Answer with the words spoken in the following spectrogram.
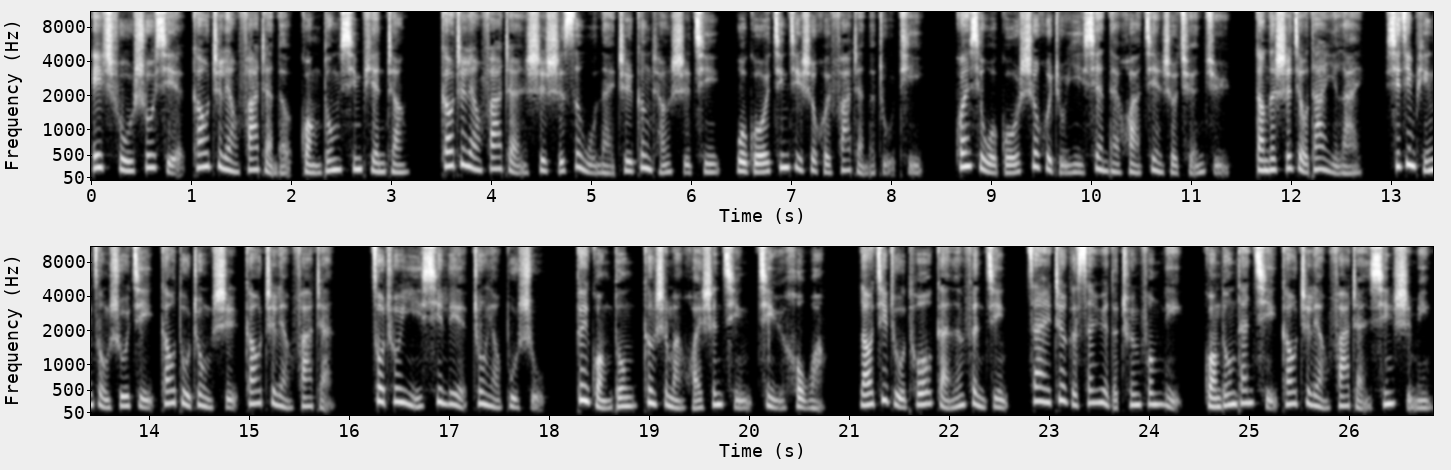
H 五书写高质量发展的广东新篇章。高质量发展是“十四五”乃至更长时期我国经济社会发展的主题，关系我国社会主义现代化建设全局。党的十九大以来，习近平总书记高度重视高质量发展，作出一系列重要部署，对广东更是满怀深情，寄予厚望。牢记嘱托，感恩奋进，在这个三月的春风里，广东担起高质量发展新使命。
